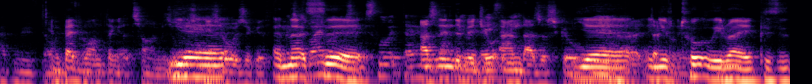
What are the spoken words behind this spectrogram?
I've moved on. Embed from. one thing at a time is always, Yeah. is always a good thing. And that's why it. say slow it down. as an that really individual and resonates. as a school. Yeah, Yeah, and you're totally right because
